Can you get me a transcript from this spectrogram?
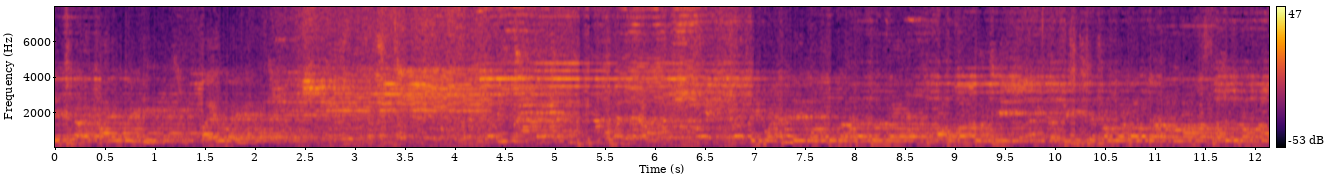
এছাড়া পায়েল ভাইকে পায়েল ভাই। এই পর্যায়ে বক্তব্য রাখার জন্য আহ্বান করছি বিশিষ্ট সংগঠক যারা মোহাম্মদ সাদুর রহমান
